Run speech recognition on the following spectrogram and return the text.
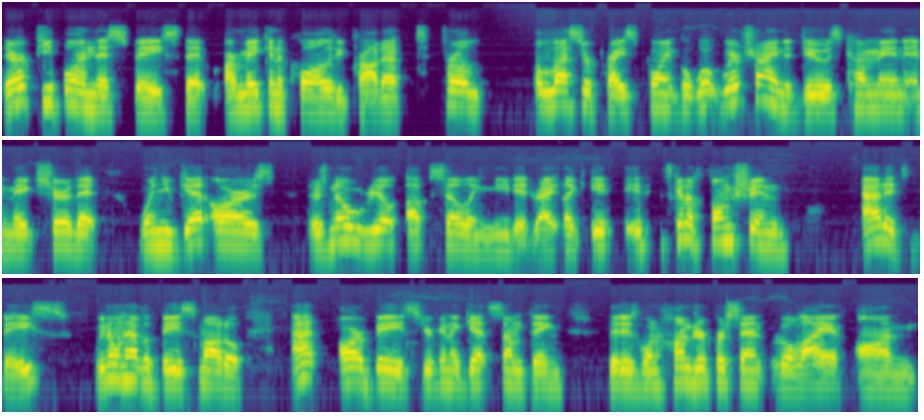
there are people in this space that are making a quality product for a, a lesser price point. But what we're trying to do is come in and make sure that when you get ours, there's no real upselling needed, right? Like it, it it's going to function at its base. We don't have a base model. At our base, you're going to get something that is 100% reliant on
